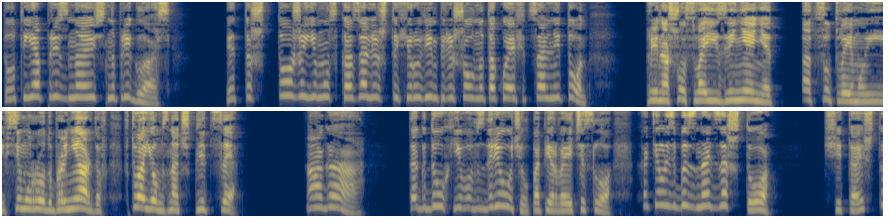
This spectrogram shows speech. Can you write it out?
Тут я, признаюсь, напряглась. Это что же ему сказали, что Херувим перешел на такой официальный тон? Приношу свои извинения отцу твоему и всему роду брониардов в твоем, значит, лице. Ага. Так дух его вздрючил по первое число. Хотелось бы знать за что. Считай, что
